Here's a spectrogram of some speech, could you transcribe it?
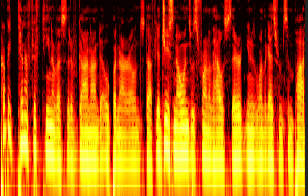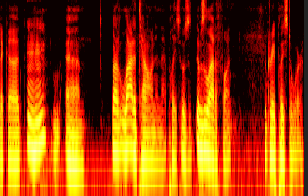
probably ten or fifteen of us that have gone on to open our own stuff. Yeah, Jason Owens was front of the house there. You know, one of the guys from Simpatica. Mm-hmm. Um, but a lot of talent in that place. It was it was a lot of fun. A great place to work.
